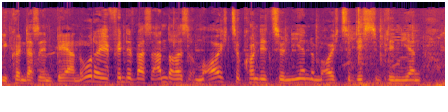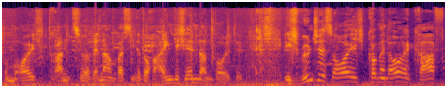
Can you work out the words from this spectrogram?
die können das entbehren. Oder ihr findet was anderes, um euch zu konditionieren, um euch zu disziplinieren, um euch dran zu erinnern, was ihr doch eigentlich ändern wolltet. Ich wünsche es euch, komm in eure Kraft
